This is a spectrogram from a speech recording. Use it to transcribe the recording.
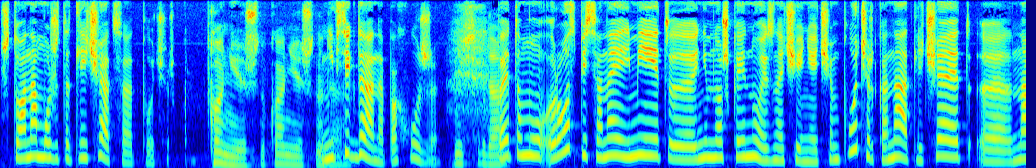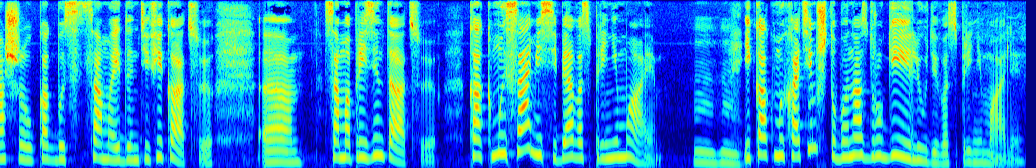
что она может отличаться от почерка. Конечно, конечно. Не да. всегда она похожа. Не всегда. Поэтому роспись, она имеет э, немножко иное значение, чем почерк. Она отличает э, нашу как бы самоидентификацию, э, самопрезентацию, как мы сами себя воспринимаем. Мгм. И как мы хотим, чтобы нас другие люди воспринимали.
